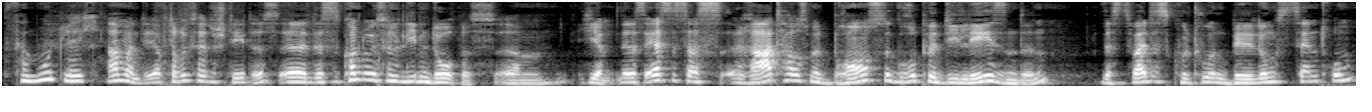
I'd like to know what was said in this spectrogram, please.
Vermutlich. Ah, Mann, auf der Rückseite steht es. Äh, das kommt übrigens von der lieben Doris. Ähm, hier, das erste ist das Rathaus mit Bronzegruppe Die Lesenden. Das zweite ist Kultur- und Bildungszentrum.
